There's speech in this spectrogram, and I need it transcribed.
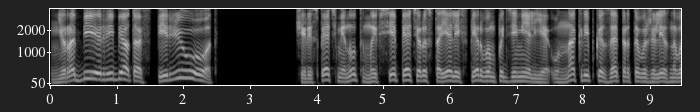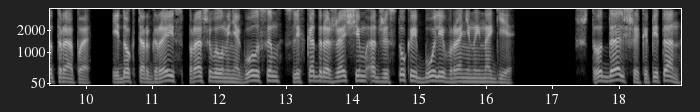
«Не робей, ребята, вперед!» Через пять минут мы все пятеро стояли в первом подземелье у накрепко запертого железного трапа, и доктор Грей спрашивал меня голосом, слегка дрожащим от жестокой боли в раненой ноге. «Что дальше, капитан?»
